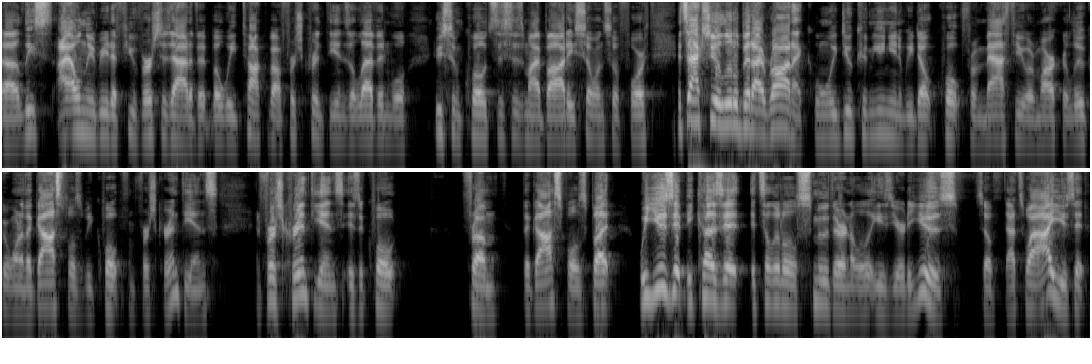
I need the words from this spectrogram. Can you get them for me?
uh, at least I only read a few verses out of it, but we talk about 1 Corinthians 11. We'll do some quotes. This is my body, so on and so forth. It's actually a little bit ironic when we do communion, we don't quote from Matthew or Mark or Luke or one of the Gospels, we quote from 1 Corinthians. And 1 Corinthians is a quote from the Gospels, but we use it because it, it's a little smoother and a little easier to use. So that's why I use it.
